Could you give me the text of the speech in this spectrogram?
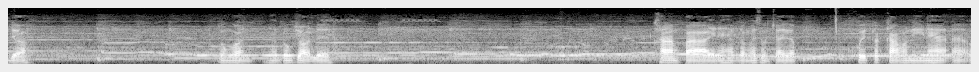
เดี๋ยวลงก่อนนะครับลงจอดเลย ข้ามไปนะครับ เราไม่สนใจกับเควสกักกาวเท่านี้นะฮะ อ่าโอ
